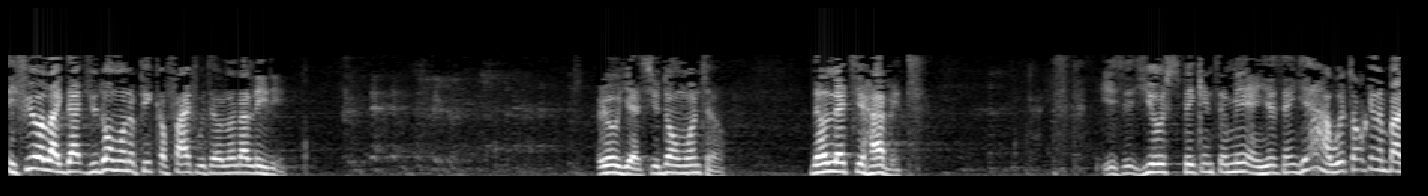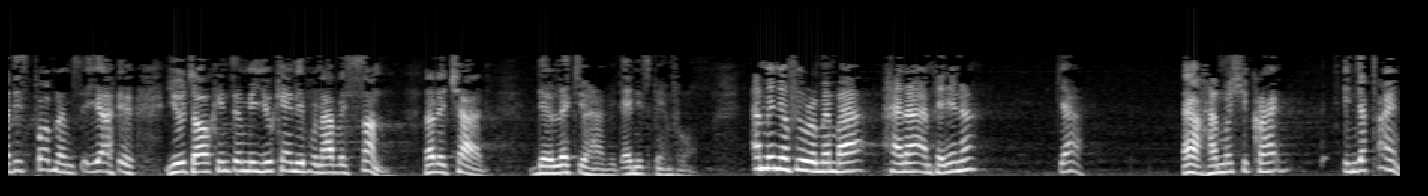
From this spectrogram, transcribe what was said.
if you're like that, you don't want to pick a fight with another lady. Oh, yes, you don't want to. They'll let you have it. You're speaking to me and you're saying, Yeah, we're talking about this problem. Say, yeah, you're talking to me. You can't even have a son, not a child. They'll let you have it, and it's painful. How many of you remember Hannah and Penina? Yeah. Yeah, how much she cried in that time.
